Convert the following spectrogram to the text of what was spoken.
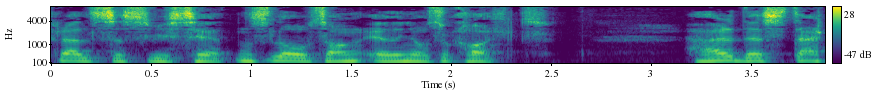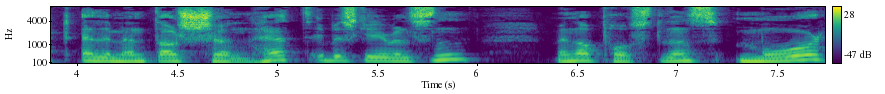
frelsesvisshetens lovsang er den også kalt. Her er det sterkt element av skjønnhet i beskrivelsen, men apostelens mål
